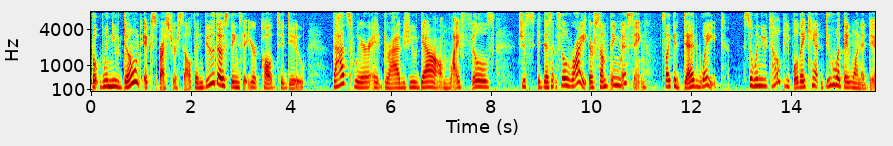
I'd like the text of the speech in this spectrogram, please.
But when you don't express yourself and do those things that you're called to do, that's where it drags you down. Life feels just, it doesn't feel right. There's something missing. It's like a dead weight. So when you tell people they can't do what they want to do,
